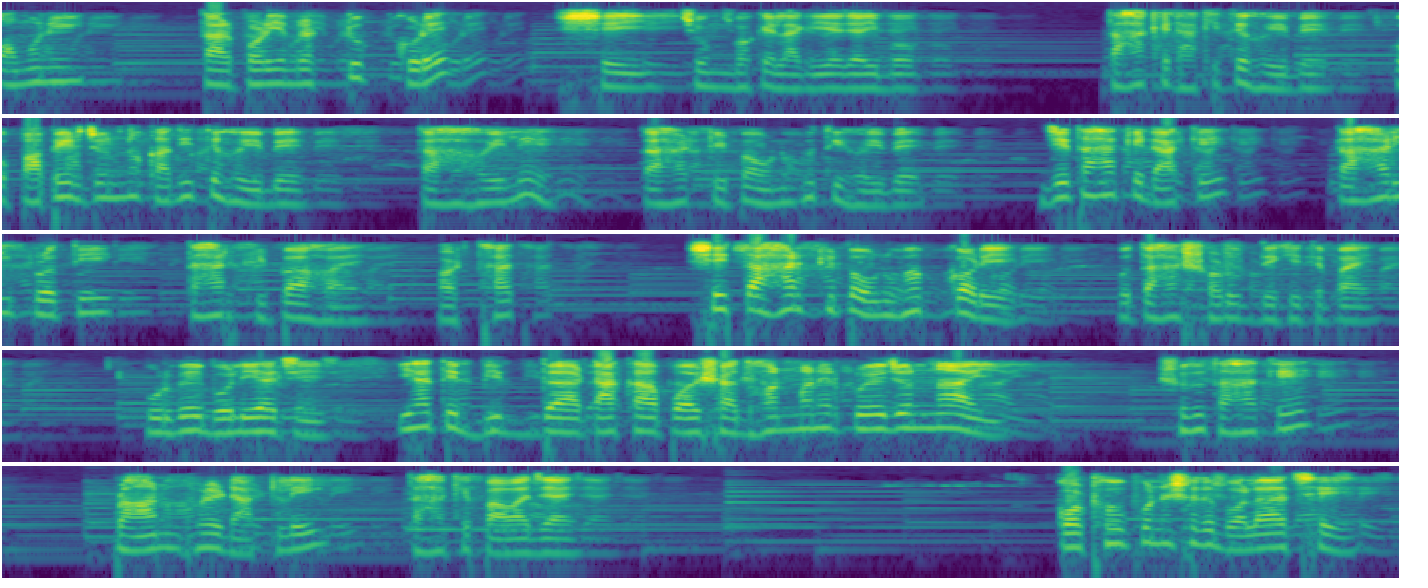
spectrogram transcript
অমনি তারপরে আমরা টুক করে সেই চুম্বকে লাগিয়ে যাইব। তাহাকে ডাকিতে হইবে ও পাপের জন্য কাঁদিতে হইবে। তাহা হইলে তাহার কৃপা অনুভূতি হইবে। যে তাহাকে ডাকে, তাহারই প্রতি তাহার কৃপা হয়। অর্থাৎ সেই তাহার কৃপা অনুভব করে ও তাহার স্বরূপ দেখিতে পায়। পূর্বেই বলিয়াছি ইহাতে বিদ্যা, টাকা, পয়সা, ধনমানের প্রয়োজন নাই। শুধু তাহাকে প্রাণ ভরে ডাকলেই তাহাকে পাওয়া যায়। কঠ উপনিষদে বলা আছে,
